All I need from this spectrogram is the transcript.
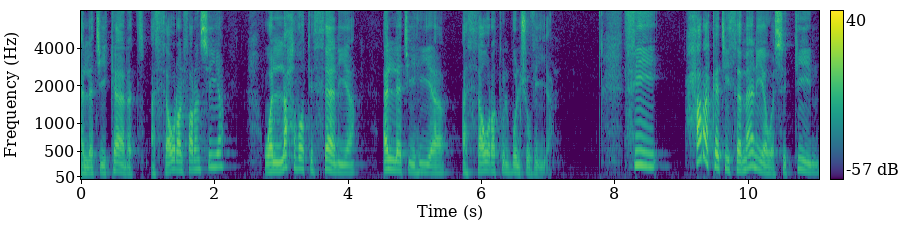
التي كانت الثورة الفرنسية واللحظة الثانية التي هي الثورة البلشفيه في حركة 68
